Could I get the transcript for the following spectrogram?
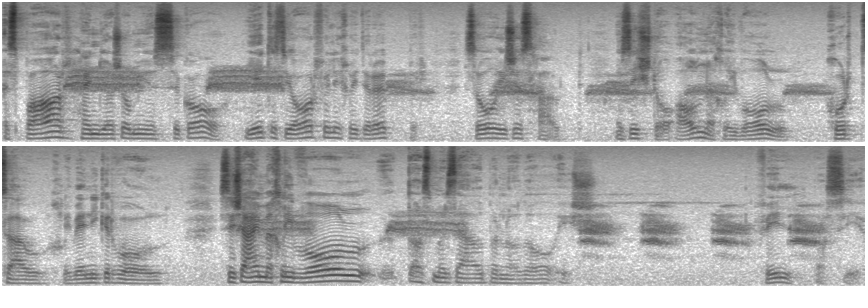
Ein paar haben ja schon müssen gehen. Jedes Jahr vielleicht wieder jemand. So ist es halt. Es ist hier allen ein wohl. Kurz auch ein bisschen weniger wohl. Es ist einem ein wohl, dass man selber noch da ist. Viel passiert,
